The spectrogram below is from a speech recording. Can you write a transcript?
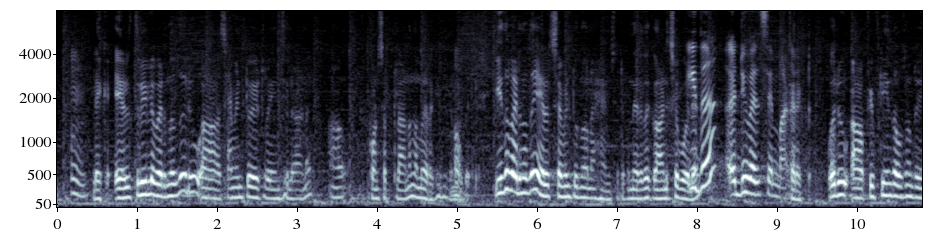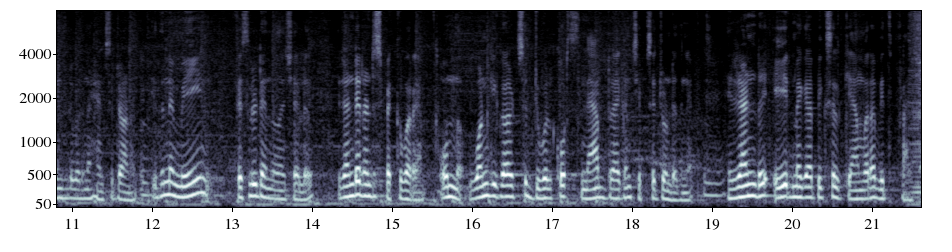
like L ത്രീയിൽ വരുന്നത് ഒരു സെവൻ ടു എയ്റ്റ് റേഞ്ചിലാണ് ആ കോൺസെപ്റ്റിലാണ് നമ്മൾ ഇറക്കിയിരിക്കുന്നത്. ഇത് വരുന്നത് എൽ സെവൻ ടു എന്ന് പറഞ്ഞ ഹാൻഡ്സെറ്റ് സെറ്റ് നേരത്തെ കാണിച്ച പോലെ. ഇത് ഡ്യുവൽ സിം ആണ്. കറക്റ്റ് ഒരു ഫിഫ്റ്റീൻ തൗസൻഡ് റേഞ്ചിൽ വരുന്ന ഹാൻഡ്സെറ്റ് ആണ്. ഇതിന്റെ മെയിൻ ഫെസിലിറ്റി എന്താണെന്ന് വെച്ചാൽ രണ്ട് രണ്ട് സ്പെക്ക് പറയാം. ഒന്ന് one gigahertz dual core Snapdragon chipset ഉണ്ട് ഇതിന്. രണ്ട് eight mega pixel camera with flash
